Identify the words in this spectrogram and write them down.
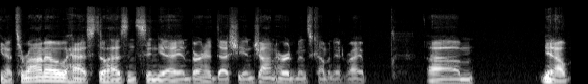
you know, Toronto has still has Insigne and Bernardeschi and John Herdman's coming in, right? Um, you know,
